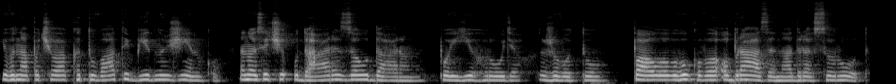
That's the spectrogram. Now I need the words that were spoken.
і вона почала катувати бідну жінку, наносячи удари за ударами по її грудях, животу. Пауло вигукувала образи на адресу Рут.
